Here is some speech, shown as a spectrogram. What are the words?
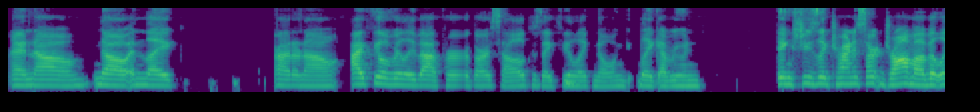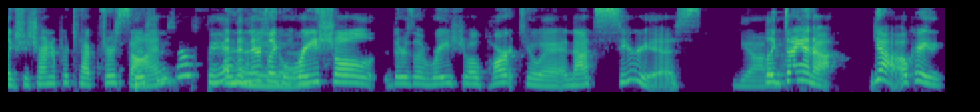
I know. No, and like I don't know. I feel really bad for Garcelle because I Mm. feel like no one like everyone thinks she's like trying to start drama, but like she's trying to protect her This son. is her. And then there's like racial, there's a racial part to it, and that's serious. Yeah. Like Diana, yeah, okay,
